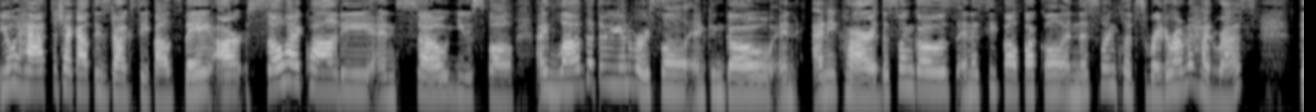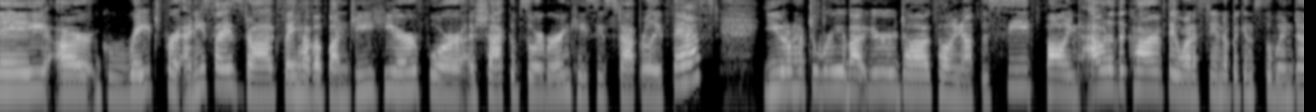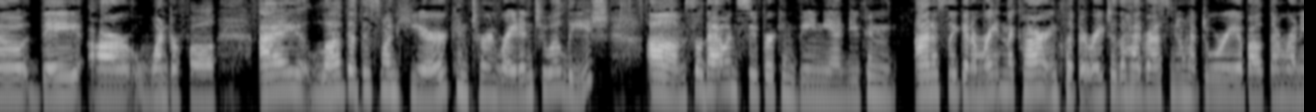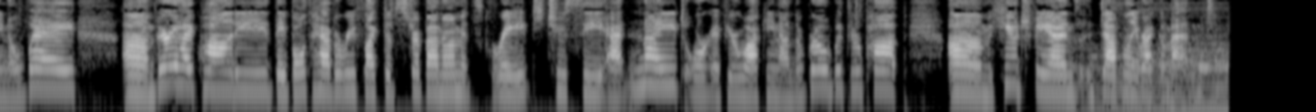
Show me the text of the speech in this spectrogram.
You have to check out these dog seatbelts. They are so high quality and so useful. I love that they're universal and can go in any car. This one goes in a seatbelt buckle and this one clips right around a headrest. They are great for any size dogs. They have a bungee here for a shock absorber in case you stop really fast. You don't have to worry about your dog falling off the seat, falling out of the car if they want to stand up against the window. They are wonderful. I love that this one here can turn right into a leash. Um, so that one's super convenient. You can honestly get them right in the car and clip it right to the headrest and you don't have to worry about them running away. Um, very high quality. They both have a reflective strip on them. It's great to see at night or if you're walking on the road with your pup. Um, huge fans, definitely recommend.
